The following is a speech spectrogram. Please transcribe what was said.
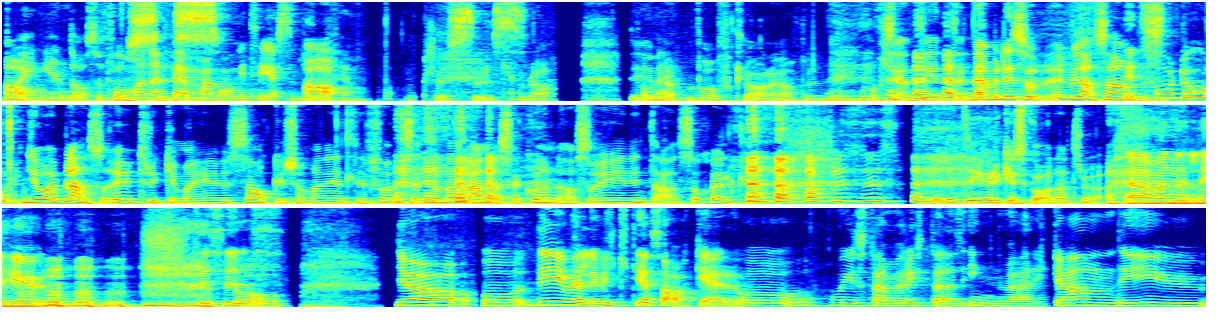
Ja, poängen då. Så får man en precis. femma gånger tre så blir Ja. det 15. precis. Kan bra. Det är bra. Vad förklarar jag? För det är koefficient är inte... Nej men det är så, ibland så Det är ett svårt ord. Ja, ibland så uttrycker man ju saker som man egentligen förutsätter att alla andra ska kunna och så är det inte alls så självklart. Precis. Det är lite yrkesskada tror jag. Ja men eller hur. Precis. Ja. Ja, och det är ju väldigt viktiga saker. Och, och just det här med ryttarens inverkan, det är ju,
